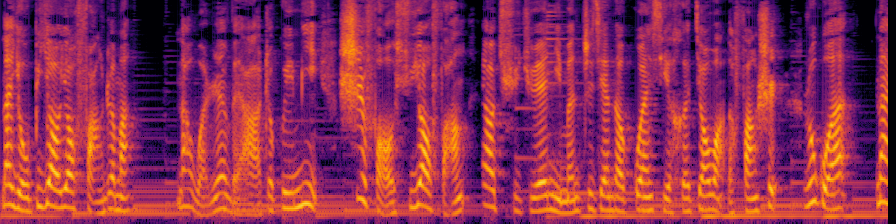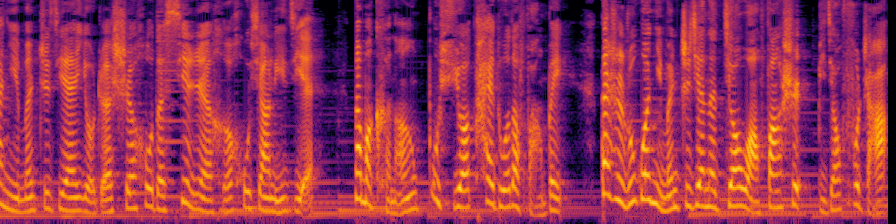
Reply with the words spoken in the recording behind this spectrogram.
那有必要要防着吗？那我认为啊，这闺蜜是否需要防，要取决你们之间的关系和交往的方式。如果那你们之间有着深厚的信任和互相理解，那么可能不需要太多的防备。但是如果你们之间的交往方式比较复杂，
